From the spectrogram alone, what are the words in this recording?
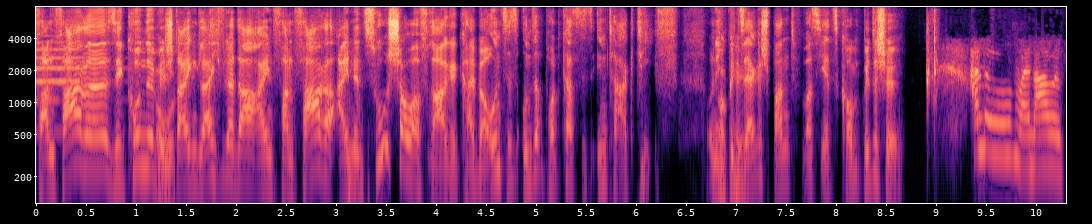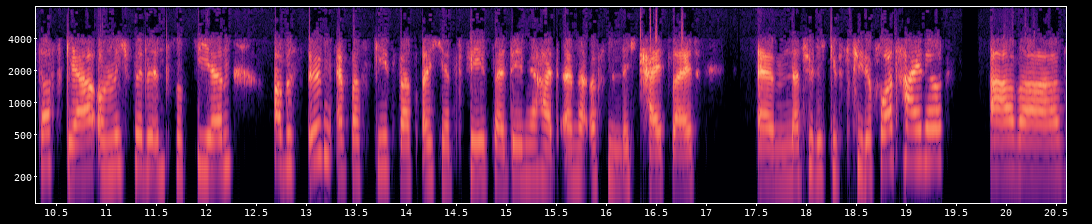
Fanfare, Sekunde, wir Oh. steigen gleich wieder da ein. Fanfare, eine Zuschauerfrage, Kai. Bei uns ist unser Podcast ist interaktiv. Und ich bin Okay. sehr gespannt, was jetzt kommt. Bitteschön. Hallo, mein Name ist Saskia und mich würde interessieren, ob es irgendetwas gibt, was euch jetzt fehlt, seitdem ihr halt in der Öffentlichkeit seid. Ähm, natürlich gibt es viele Vorteile, aber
